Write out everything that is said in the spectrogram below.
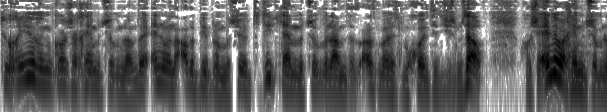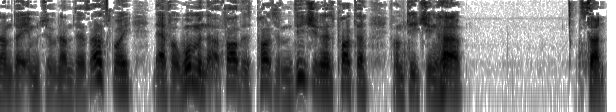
to chayuvim kol shachem mitzvah lamda, anyone other people are mitzvah to teach them mitzvah lamda as asma is mechoyev to teach himself. Kol she'enu achem mitzvah lamda, im mitzvah lamda as asma, therefore a woman that her father is part of from teaching her is part of from teaching her son.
